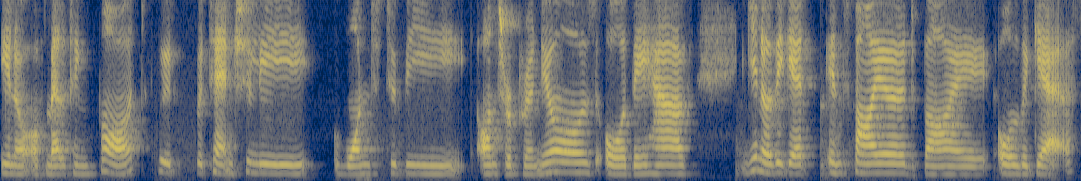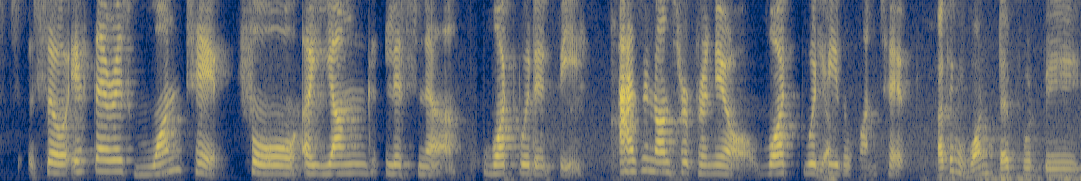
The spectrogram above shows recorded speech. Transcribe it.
you know, of Melting Pot could potentially want to be entrepreneurs or they have you know they get inspired by all the guests so if there is one tip for a young listener what would it be? As an entrepreneur, what would yeah. be the one tip? I think one tip would be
